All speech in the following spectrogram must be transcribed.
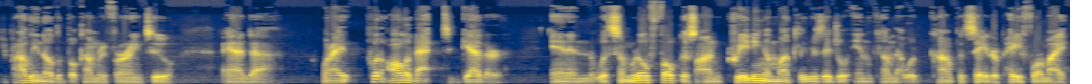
You probably know the book I'm referring to. And uh, when I put all of that together and with some real focus on creating a monthly residual income that would compensate or pay for my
